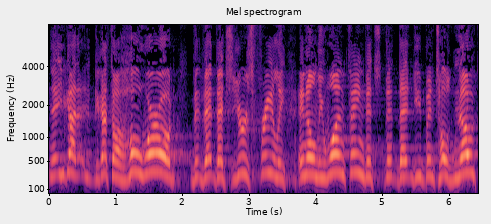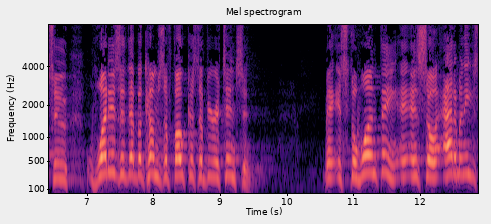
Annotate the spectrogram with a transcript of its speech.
you got, you got the whole world that, that, that's yours freely, and only one thing that's, that, that you've been told no to, what is it that becomes the focus of your attention? It's the one thing. And so Adam and Eve,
